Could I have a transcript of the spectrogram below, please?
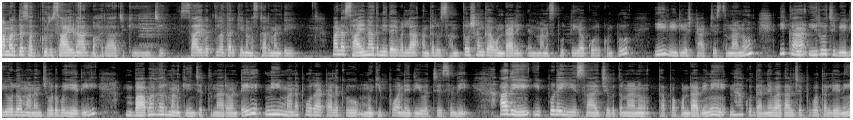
సమర్థ సద్గురు సాయినాథ్ మహారాజ్కి జై. సాయి భక్తులందరికీ నమస్కారం అండి. మన సాయినాథుని దయ వల్ల అందరూ సంతోషంగా ఉండాలి అని మనస్ఫూర్తిగా కోరుకుంటూ ఈ వీడియో స్టార్ట్ చేస్తున్నాను. ఇక ఈరోజు వీడియోలో మనం చూడబోయేది బాబాగారు మనకి ఏం చెప్తున్నారు అంటే నీ మన పోరాటాలకు ముగింపు అనేది వచ్చేసింది. అది ఇప్పుడే ఈ సాయి చెబుతున్నాను. తప్పకుండా విని నాకు ధన్యవాదాలు చెప్పుకో తల్లి అని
